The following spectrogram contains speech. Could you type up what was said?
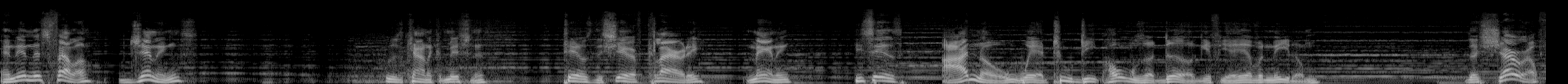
And then this fella, Jennings, who's the county commissioner, tells the sheriff Clardy Manning, he says, I know where two deep holes are dug if you ever need them. The sheriff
